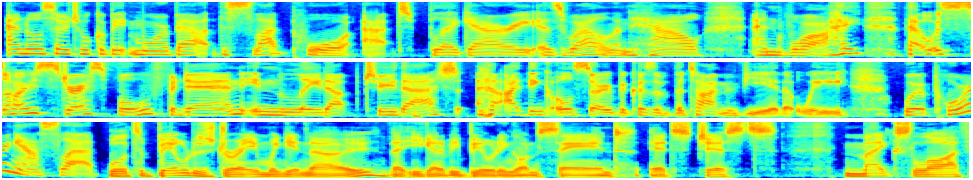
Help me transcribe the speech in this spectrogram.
And also talk a bit more about the slab pour at Blairgowrie as well and how and why that was so stressful for Dan in the lead up to that. I think also because of the time of year that we were pouring our slab. Well, it's a builder's dream when you know that you're going to be building on sand. It's just makes life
